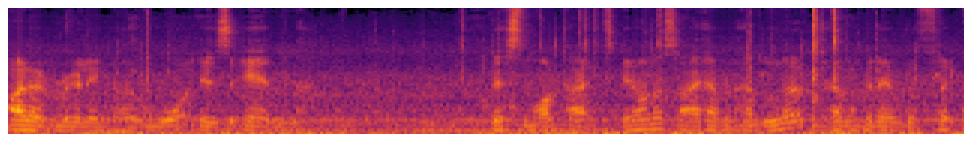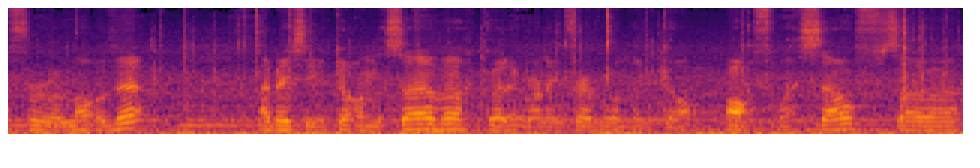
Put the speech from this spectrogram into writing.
I don't really know what is in this mod pack to be honest. I haven't had a look, haven't been able to flick through a lot of it. I basically got on the server, got it running for everyone, then got off myself. So uh,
